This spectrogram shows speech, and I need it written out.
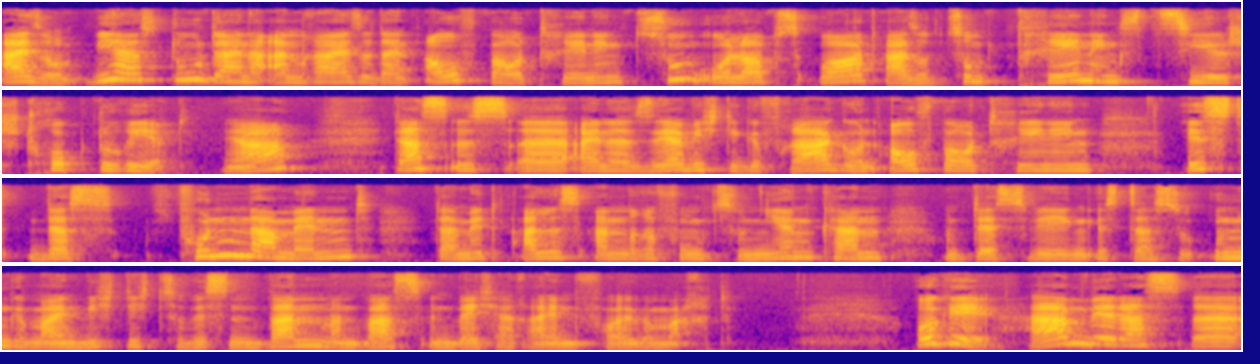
Also, wie hast du deine Anreise, dein Aufbautraining zum Urlaubsort, also zum Trainingsziel strukturiert? Ja, das ist äh, eine sehr wichtige Frage und Aufbautraining ist das Fundament, damit alles andere funktionieren kann. Und deswegen ist das so ungemein wichtig zu wissen, wann man was in welcher Reihenfolge macht. Okay, haben wir das äh,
